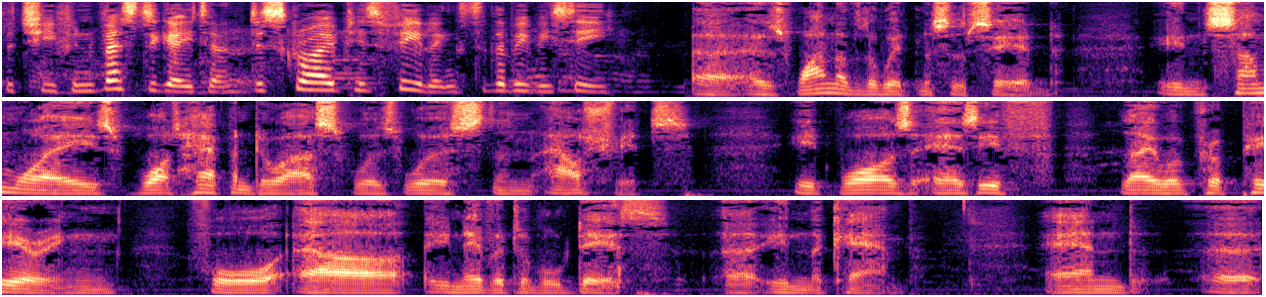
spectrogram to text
the chief investigator described his feelings to the BBC. Uh, as one of the witnesses said, in some ways what happened to us was worse than Auschwitz. It was as if they were preparing for our inevitable death uh, in the camp. And uh,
